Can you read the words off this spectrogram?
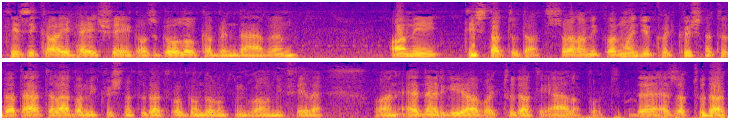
fizikai helység, az Goloka Brindavan, ami tiszta tudat. Szóval amikor mondjuk, hogy Krishna tudat, általában mi Krishna tudatról gondolunk, mint valamiféle van energia vagy tudati állapot. De ez a tudat,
